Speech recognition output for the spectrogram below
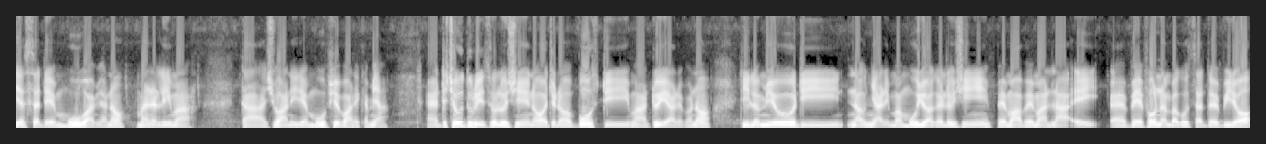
ရက်ဆက်တဲ့မိုးပါဗျာနော်မန္တလေးမှာ ဒါရွာနေတဲ့မိုးဖြစ်ပါတယ်ခင်ဗျာအဲတချို့သူတွေဆိုလို့ရှိရင်တော့ကျွန်တော် post တွေမှာတွေ့ရတယ်ပေါ့နော်ဒီလိုမျိုးဒီနောက်ညတွေမှာမိုးရွာခဲ့လို့ရှိရင်ဘယ်မှာဘယ်မှာလာအိတ်အဲဘယ်ဖုန်းနံပါတ်ကိုဆက်သွယ်ပြီးတော့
